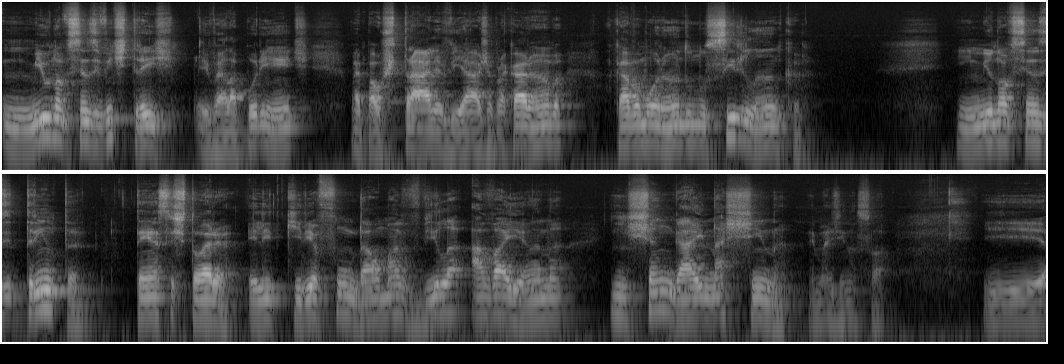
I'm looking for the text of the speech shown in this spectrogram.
em 1923. Ele vai lá para o Oriente, vai para a Austrália, viaja para caramba, acaba morando no Sri Lanka. Em 1930 tem essa história. Ele queria fundar uma vila havaiana em Xangai, na China. Imagina só. E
